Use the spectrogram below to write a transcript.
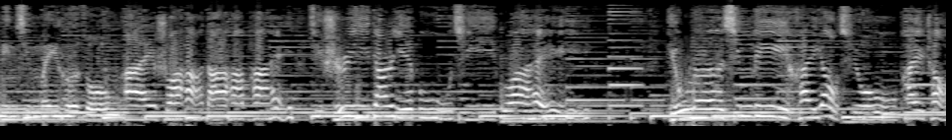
明星为何总爱耍大牌？其实一点也不奇怪。丢了行李还要求拍照。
